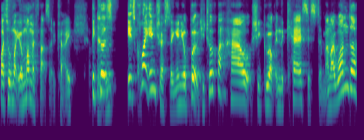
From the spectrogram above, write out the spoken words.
by talking about your mum, if that's okay, because mm-hmm. it's quite interesting. In your book, you talk about how she grew up in the care system. And I wonder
